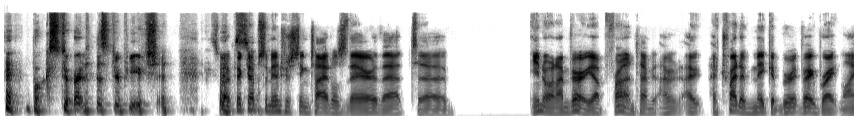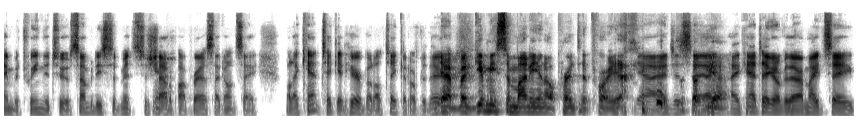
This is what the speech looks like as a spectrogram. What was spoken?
bookstore distribution. so I picked up some interesting titles there that uh, you know, and I'm very upfront. I mean, I, I try to make a very bright line between the two. If somebody submits to Yeah. Shadowpaw Press, I don't say, "Well, I can't take it here, but I'll take it over there." Yeah, but give me some money and I'll print it for you. yeah i just So, say yeah. I, I can't take it over there i might say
